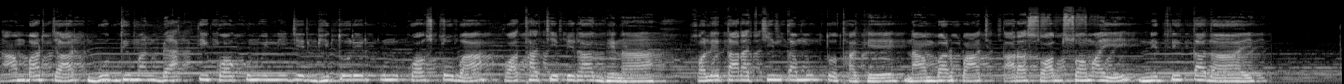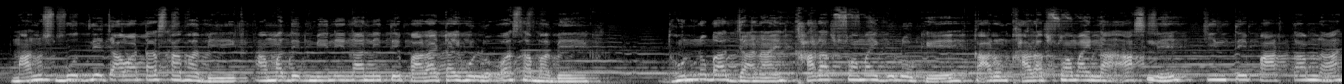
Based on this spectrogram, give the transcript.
নাম্বার চার, বুদ্ধিমান ব্যক্তি কখনোই নিজের ভিতরের কোনো কষ্ট বা কথা চেপে রাখবে না। ফলে তারা চিন্তামুক্ত থাকে। নাম্বার পাঁচ, তারা সব সময়ে নেতৃত্ব দেয়। মানুষ বদলে যাওয়াটা স্বাভাবিক। আমাদের মেনে না নিতে পারাটাই হলো অস্বাভাবিক। ধন্যবাদ জানাই খারাপ সময়গুলোকে। কারণ খারাপ সময় না আসলে চিনতে পারতাম না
